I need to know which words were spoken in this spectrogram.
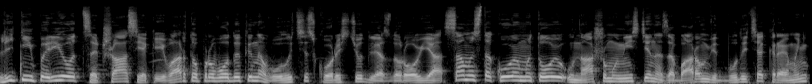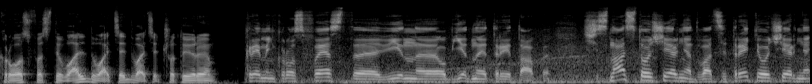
Літній період це час, який варто проводити на вулиці з користю для здоров'я. Саме з такою метою у нашому місті незабаром відбудеться Кремень Крос Фестиваль 2024. Кремінь Кросфест е, він е, об'єднує три етапи: 16 червня, 23 червня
